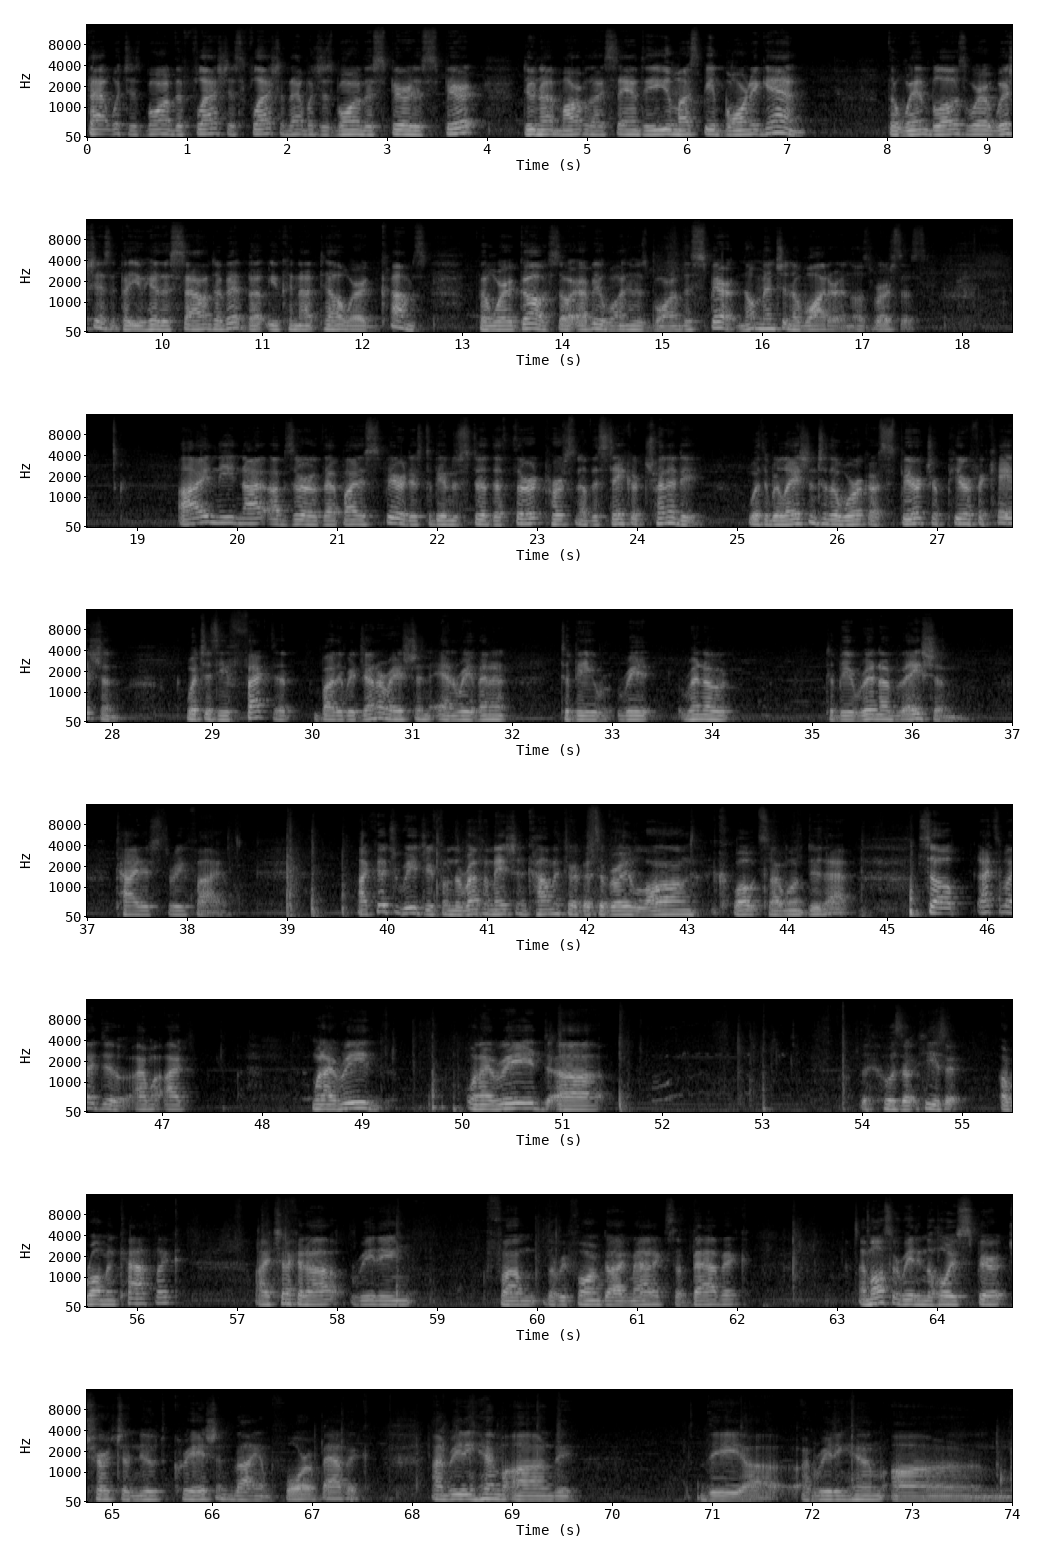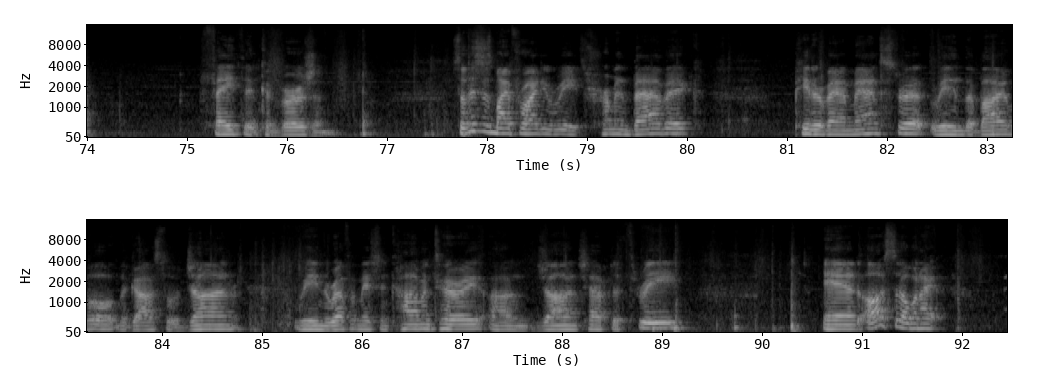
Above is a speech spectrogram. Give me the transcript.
That which is born of the flesh is flesh, and that which is born of the Spirit is spirit. Do not marvel that I say unto you, you must be born again. The wind blows where it wishes, but you hear the sound of it, but you cannot tell where it comes from where it goes. So everyone who is born of the Spirit. No mention of water in those verses. I need not observe that by the Spirit is to be understood the third person of the sacred Trinity with relation to the work of spiritual purification, which is effected by the regeneration and reven- to be re- reno- to be renovation. Titus 3:5. I could read you from the Reformation commentary, but it's a very long quote, so I won't do that. So that's what I do. I, I when I read when I read uh, who's a he's a, a Roman Catholic. I check it out reading from the Reformed Dogmatics of Bavinck. I'm also reading the Holy Spirit Church and New Creation, Volume 4 of Bavinck. I'm reading him on the the uh, I'm reading him on faith and conversion. So this is my Friday reads. Herman Bavinck, Peter Van Mastricht, reading the Bible, the Gospel of John, reading the Reformation commentary on John chapter 3. And also when I,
